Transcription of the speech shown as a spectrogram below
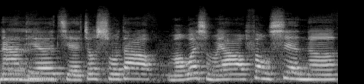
那第二节就说到，我们为什么要奉献呢？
